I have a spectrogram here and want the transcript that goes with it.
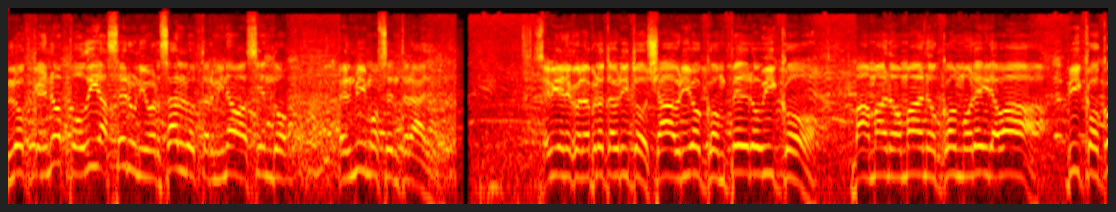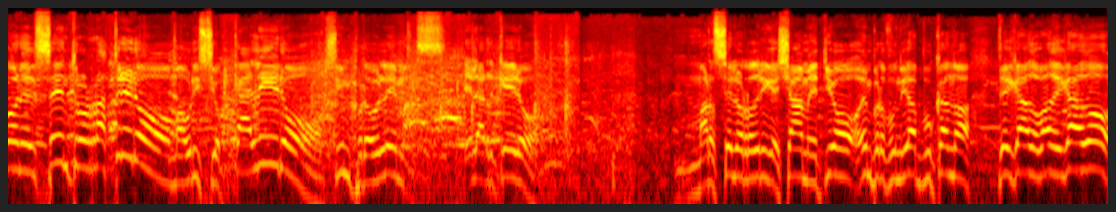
Lo que no podía hacer Universal lo terminaba haciendo el mismo central. Se viene con la pelota Brito, ya abrió con Pedro Vico. Va mano a mano con Moreira, va. Vico con el centro rastrero. Mauricio Calero, sin problemas. El arquero. Marcelo Rodríguez ya metió en profundidad buscando a Delgado, va Delgado.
